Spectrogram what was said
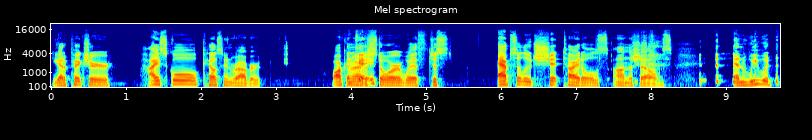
You got a picture high school Kelsey and Robert walking around Okay. a store with just absolute shit titles on the shelves. and we would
